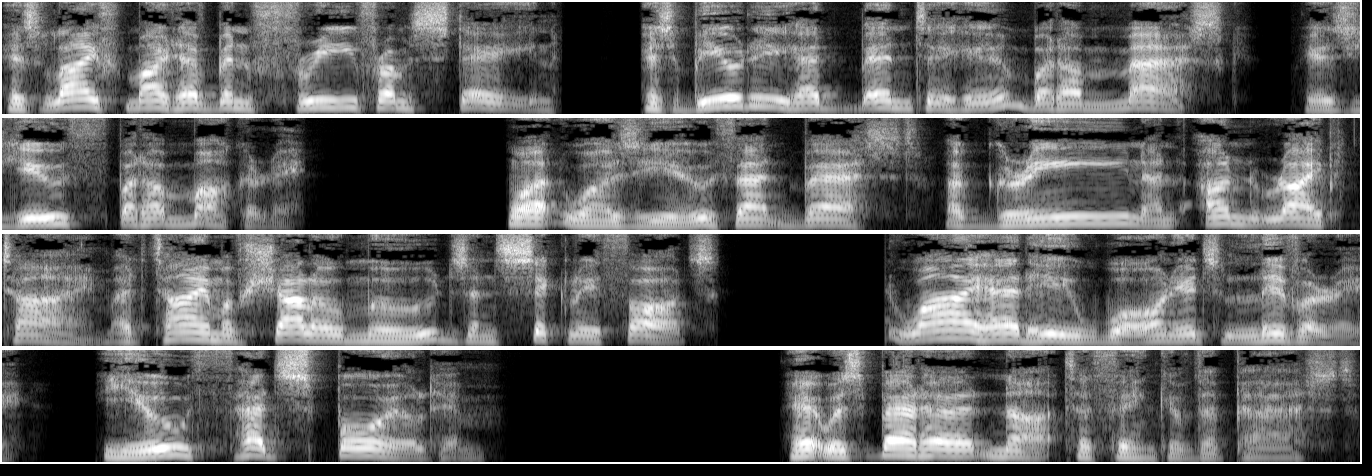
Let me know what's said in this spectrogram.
his life might have been free from stain. His beauty had been to him but a mask, his youth but a mockery. What was youth at best? A green and unripe time, a time of shallow moods and sickly thoughts. Why had he worn its livery? Youth had spoiled him. It was better not to think of the past.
